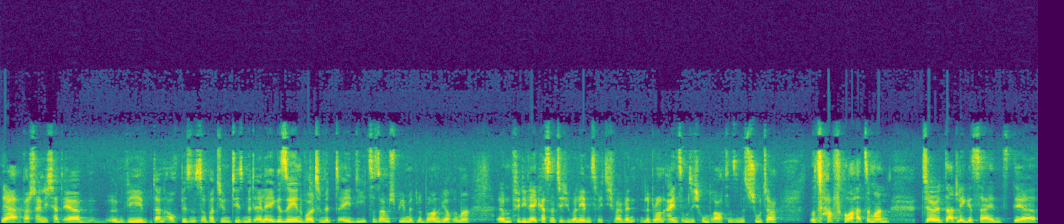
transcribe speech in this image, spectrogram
Ja, wahrscheinlich hat er irgendwie dann auch Business Opportunities mit LA gesehen, wollte mit AD zusammenspielen, mit LeBron, wie auch immer. Ähm, für die Lakers natürlich überlebenswichtig, weil wenn LeBron eins um sich rum braucht, dann sind es Shooter. Und davor hatte man Jared Dudley gesigned, der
